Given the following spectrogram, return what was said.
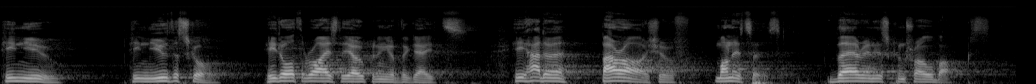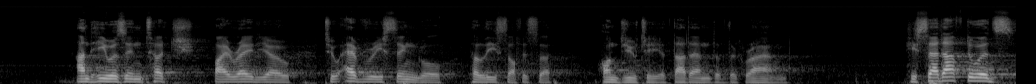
He knew. He knew the score. He'd authorized the opening of the gates. He had a barrage of monitors there in his control box. And he was in touch by radio to every single police officer on duty at that end of the ground. He said afterwards,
